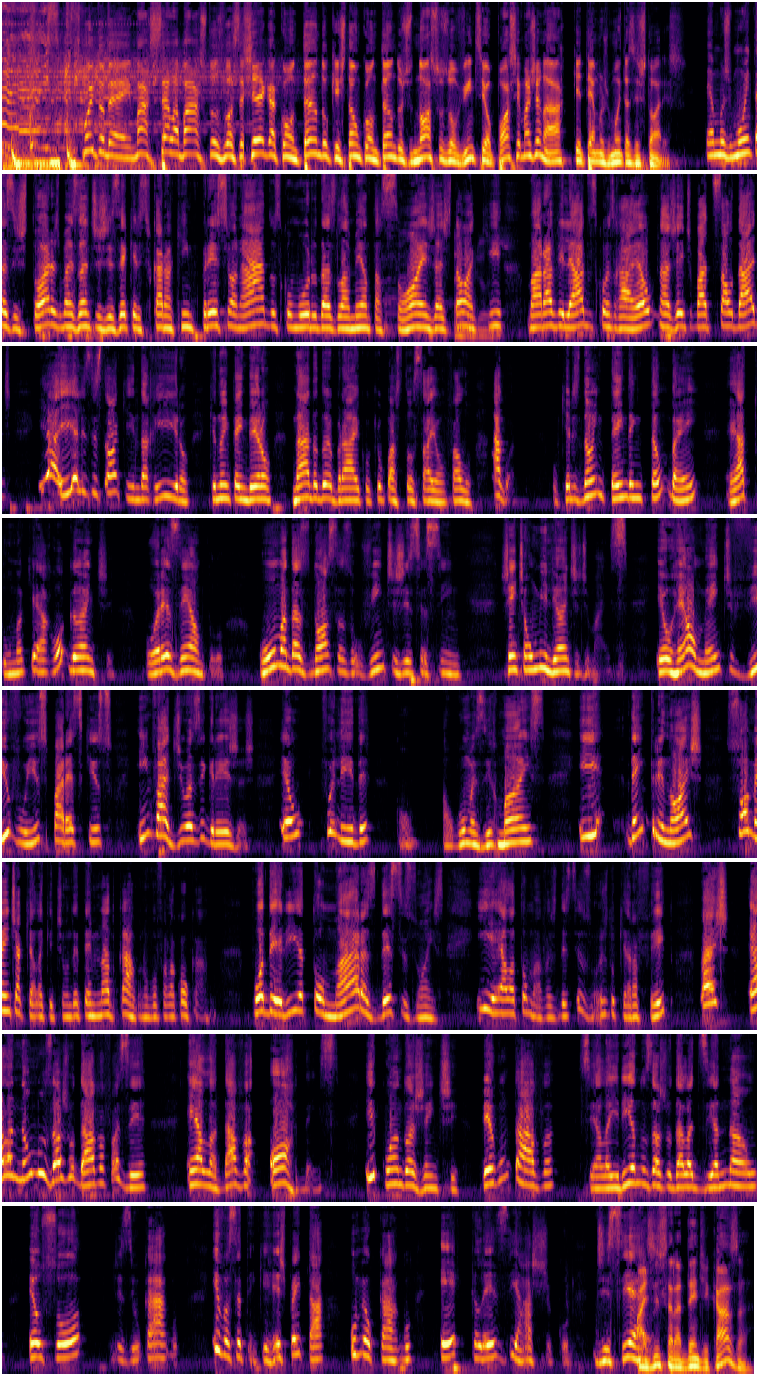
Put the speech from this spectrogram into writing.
Muito bem, Marcela Bastos, você chega contando o que estão contando os nossos ouvintes e eu posso imaginar que temos muitas histórias. Temos muitas histórias, mas antes de dizer que eles ficaram aqui impressionados com o Muro das Lamentações, já estão aqui maravilhados com Israel, na gente bate saudade. E aí eles estão aqui, ainda riram, que não entenderam nada do hebraico que o pastor Saião falou. Agora, o que eles não entendem também é a turma que é arrogante. Por exemplo, uma das nossas ouvintes disse assim: gente, é humilhante demais eu realmente vivo isso, parece que isso invadiu as igrejas. Eu fui líder com algumas irmãs e dentre nós, somente aquela que tinha um determinado cargo, não vou falar qual cargo, poderia tomar as decisões. E ela tomava as decisões do que era feito, mas ela não nos ajudava a fazer. Ela dava ordens. E quando a gente perguntava se ela iria nos ajudar, ela dizia: não, eu sou, dizia o cargo, e você tem que respeitar o meu cargo eclesiástico, disse ela. Mas isso era dentro de casa?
